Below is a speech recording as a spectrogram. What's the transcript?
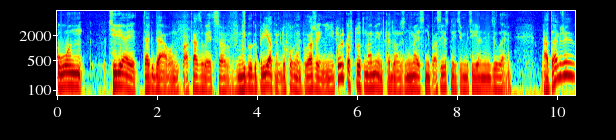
он теряет тогда, он оказывается в неблагоприятном духовном положении не только в тот момент, когда он занимается непосредственно этими материальными делами, а также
